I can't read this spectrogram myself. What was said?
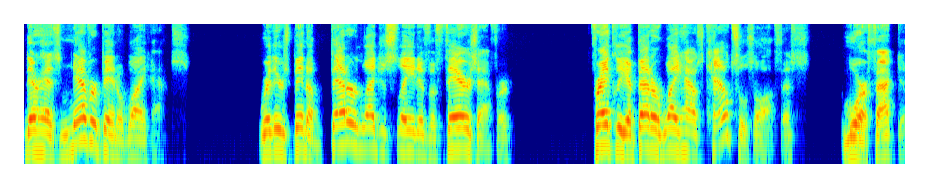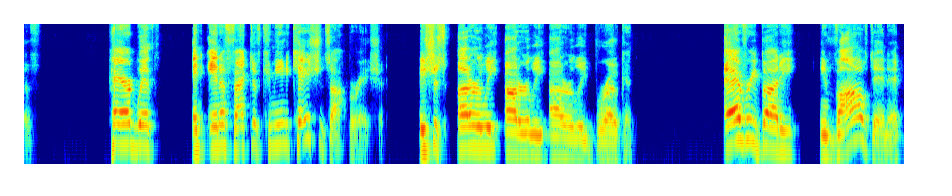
There has never been a White House where there's been a better legislative affairs effort frankly, a better White House counsel's office, more effective, paired with an ineffective communications operation. It's just utterly, utterly, utterly broken. Everybody involved in it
